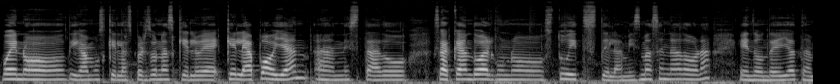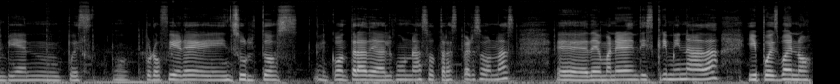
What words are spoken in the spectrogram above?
bueno, digamos que las personas que le, que le apoyan han han estado sacando algunos tweets de la misma senadora en donde ella también pues profiere insultos en contra de algunas otras personas eh, de manera indiscriminada. Y pues bueno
